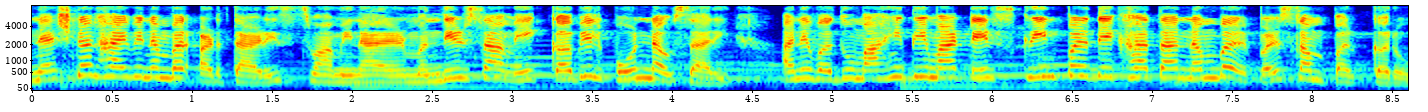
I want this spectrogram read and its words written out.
નેશનલ હાઈવે નંબર અડતાળીસ સ્વામિનારાયણ મંદિર સામે કબીલપુર નવસારી અને વધુ માહિતી માટે સ્ક્રીન પર દેખાતા નંબર પર સંપર્ક કરો.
